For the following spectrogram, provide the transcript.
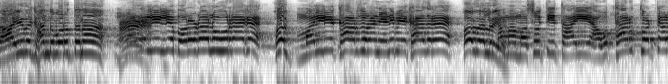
ತಾಯಿದ ಗಂಧ ಬರುತ್ತನ? ಮೊದಲು ಇಲ್ಲಿ ಬರೋಡೋನು ಊರಾಗ. ಹೌದ್. ಮಲ್ಲಿಕಾರ್ಜುನ ನೆನಬೇಕಾದ್ರೆ ಹೌದಲ್ರಿ. ನಮ್ಮ ಮಸೂತಿ ತಾಯಿ ಅವತಾರ ತೊಟ್ಟಾಳ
